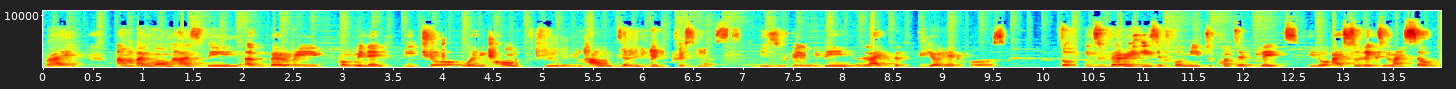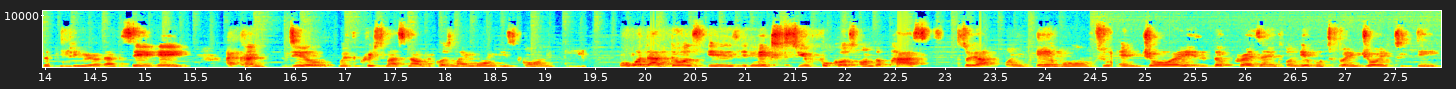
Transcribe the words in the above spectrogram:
right? And my mom has been a very prominent feature when it comes to how we celebrate Christmas. She's really been like the figurehead for us. So it's very easy for me to contemplate, you know, isolating myself this mm-hmm. period and say, hey, I can't deal with Christmas now because my mom is gone. But what that does is it makes you focus on the past. So you're unable to enjoy the present, unable to enjoy today.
